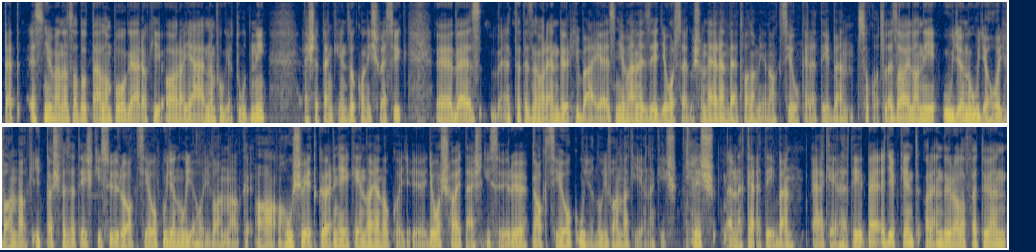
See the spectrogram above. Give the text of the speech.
Tehát ezt nyilván az adott állampolgár, aki arra jár, nem fogja tudni, esetenként zokon is veszik, de ez, tehát ez nem a rendőr hibája, ez nyilván ez egy országosan elrendelt valamilyen akció keretében szokott lezajlani, ugyanúgy, ahogy vannak ittas vezetés kiszűrő akciók, ugyanúgy, ahogy vannak a húsvét környékén olyanok, hogy gyorshajtást kiszűrő akciók, ugyanúgy vannak ilyenek is. És ennek keretében elkérheti. De egyébként a rendőr alapvetően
